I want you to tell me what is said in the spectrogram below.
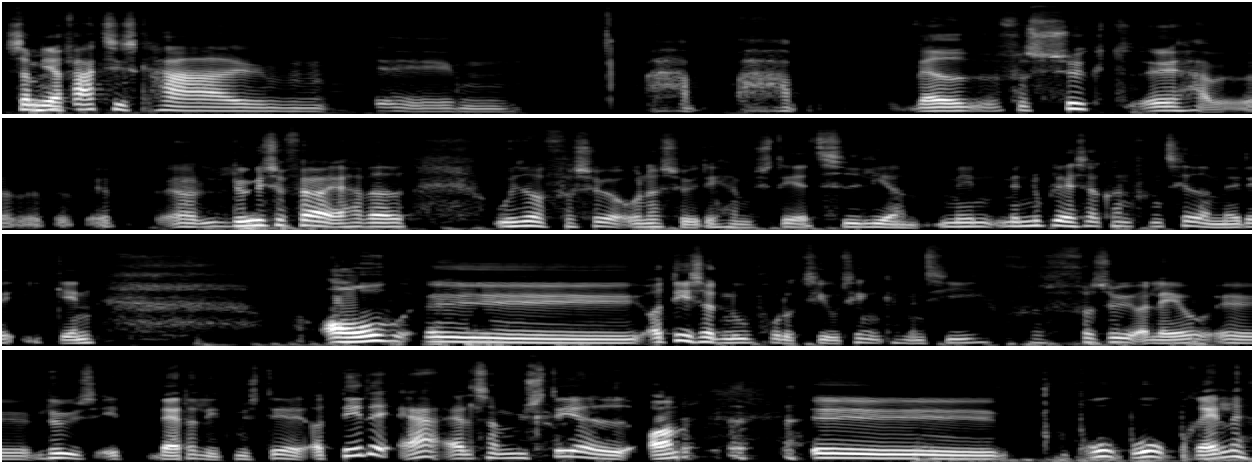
som mm. jeg faktisk har, øh, øh, har, har været forsøgt øh, har, øh, øh, at løse før. Jeg har været ude og forsøge at undersøge det her mysterie tidligere, men, men nu bliver jeg så konfronteret med det igen. Og, øh, og det er så den uproduktive ting, kan man sige. For, forsøg at lave øh, løs et latterligt mysterie. Og dette er altså mysteriet om øh, Bro Bro Brille.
